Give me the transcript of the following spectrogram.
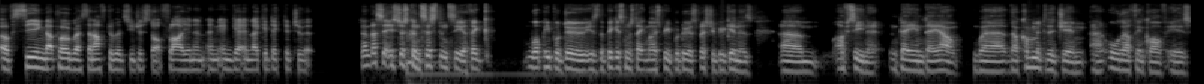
of seeing that progress and afterwards you just start flying and, and, and getting like addicted to it and that's it it's just consistency i think what people do is the biggest mistake most people do especially beginners um, i've seen it day in day out where they'll come into the gym and all they'll think of is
